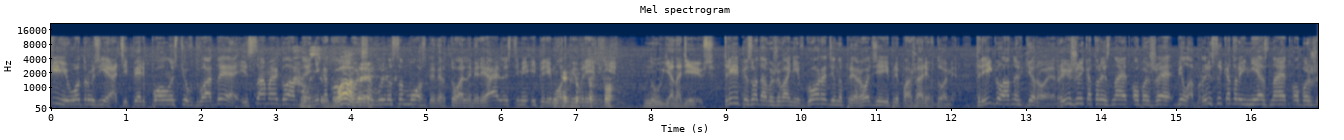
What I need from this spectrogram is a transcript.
и его друзья теперь полностью в 2D, и самое главное, никакого 2D. больше выноса мозга виртуальными реальностями и перемоткой времени. Ну, я надеюсь. Три эпизода о выживании в городе, на природе и при пожаре в доме. Три главных героя. Рыжий, который знает ОБЖ, Белобрысый, который не знает ОБЖ,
